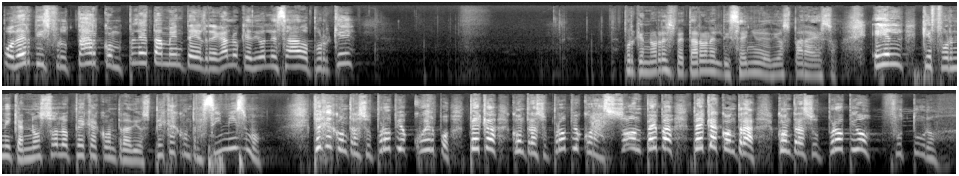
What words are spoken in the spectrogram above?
poder disfrutar completamente del regalo que Dios les ha dado. ¿Por qué? Porque no respetaron el diseño de Dios para eso. El que fornica no solo peca contra Dios, peca contra sí mismo. Peca contra su propio cuerpo, peca contra su propio corazón, peca, peca contra, contra su propio futuro.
